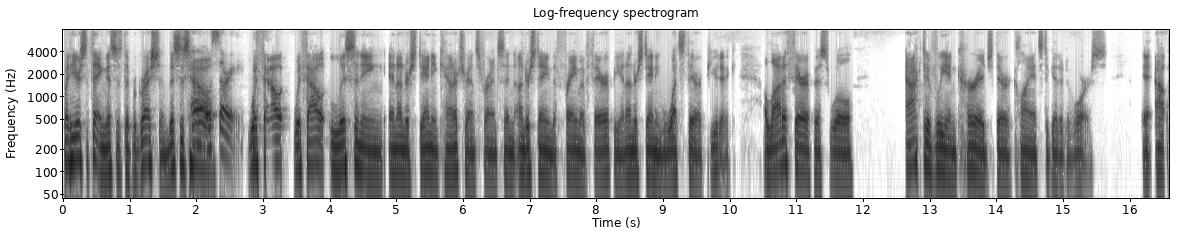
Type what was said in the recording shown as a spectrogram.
But here's the thing: this is the progression. This is how. Oh, sorry. Without without listening and understanding countertransference and understanding the frame of therapy and understanding what's therapeutic, a lot of therapists will actively encourage their clients to get a divorce. Out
